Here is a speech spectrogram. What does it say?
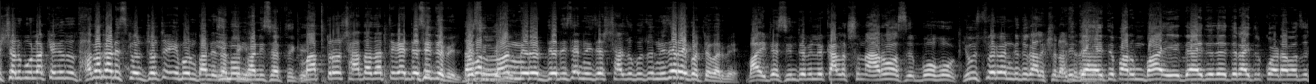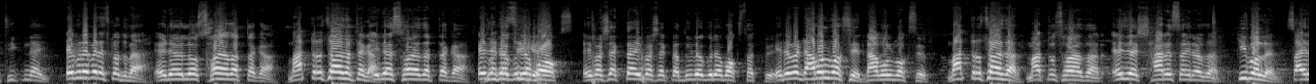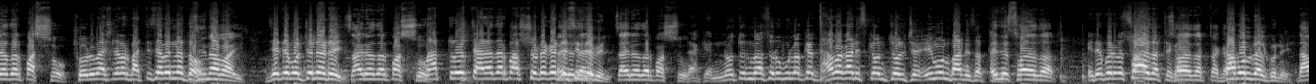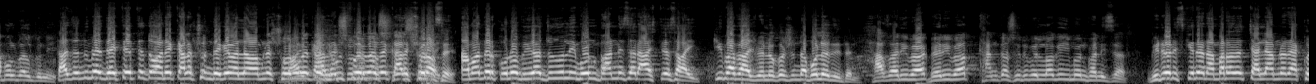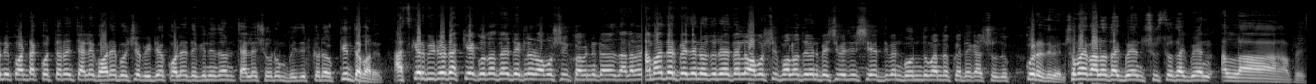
সাল উপলক্ষে কিন্তু ধামাকা ডিসকাউন্ট চলছে ইমন ফার্নিচার ইমন ফার্নিচার থেকে। মাত্র সাত হাজার টাকায় ড্রেসিং টেবিল তারপর লং মিরর দিয়ে নিজের সাজুগুজু নিজেরাই করতে পারবে। ভাই ড্রেসিং টেবিলের কালেকশন আরও আছে বহুত। হিউজ পরিমাণ কিন্তু কালেকশন আছে দেখাইতে পারুম ভাই এই দেখাইতে দেখাইতে রাইতের কয়টা বাজে ঠিক নাই। এগুলো প্রাইস কত ভাই? এটা হলো ছয় হাজার টাকা। মাত্র ছয় হাজার টাকা? এটা ছয় হাজার টাকা। একটা করে বক্স এই পাশে একটা এই পাশে একটা দুইটা করে বক্স থাকবে। এটা ডাবল বক্সের ডাবল বক্সের মাত্র ছয় হাজার? মাত্র ছয় হাজার। এই যে সাড়ে চার হাজার। কি বলেন? চার হাজার পাঁচশো। শোরুমে আসলে আবার বাড়তি যাবেন না তো? জি না ভাই। যেটা বলছেন এটাই। চার হাজার পাঁচশো। মাত্র চার হাজার পাঁচশো টাকা ড্রেসিং টেবিল চার হাজার পাঁচশো। দেখেন নতুন মাসের উপলক্ষে ধামাকা ডিসকাউন্ট চলছে ইমন ফার্নিচার এই যে ছয় হাজার। এটা পড়বে ছয় হাজার টাকা। 6,000 টাকা। ডাবল ব্যালকনি ডাবল ব্যালকনি তার জন্য আমরা দেখতে দেখতে তো অনেক কালেকশন দেখে পেলাম। আমরা শোরুমে ভাই, collection এর কালেকশন আছে। আমাদের কোনো বিরাট যদি ইমন ফার্নিচার আসতে চাই। কীভাবে আসবে? লোকেশনটা বলে দিতেন। হাজারিবাগ বেরিবাগ খানকা শরীফের লগে ইমন ফার্নিচার ভিডিওর স্ক্রিনে নাম্বার আছে চাইলে আপনারা এখনই কন্ট্যাক্ট করতে পারেন। চাইলে ঘরে বসে ভিডিও কলে দেখে নিতে পারেন। চাইলে শোরুম ভিজিট করেও কিনতে পারেন। আজকের ভিডিওটা কে কোথা থেকে দেখলেন অবশ্যই কমেন্ট করে জানাবেন। আমাদের পেজে নতুন হয়ে থাকলে অবশ্যই ফলো দেবেন বেশি বেশি শেয়ার দিবেন বন্ধু বান্ধবকে দেখার সুযোগ করে দেবেন। সবাই ভালো থাকবেন সুস্থ থাকবেন। আল্লাহ হাফেজ।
